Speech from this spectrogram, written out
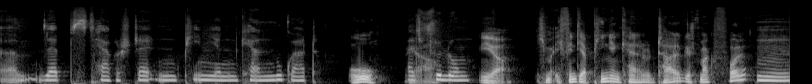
ähm, selbst hergestellten Pinienkern-Nougat Oh. als ja. Füllung? Ja. Ich, ich finde ja Pinienkerne total geschmackvoll. Mm.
